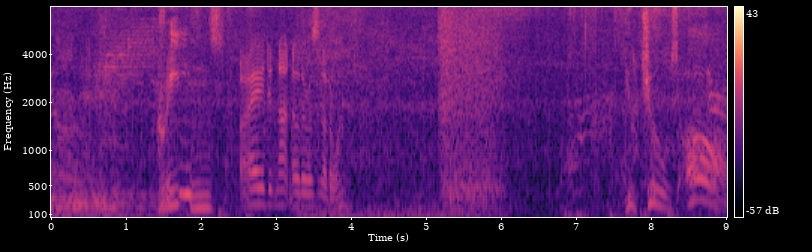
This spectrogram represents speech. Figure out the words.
no! Greens! I did not know there was another one. Choose all!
